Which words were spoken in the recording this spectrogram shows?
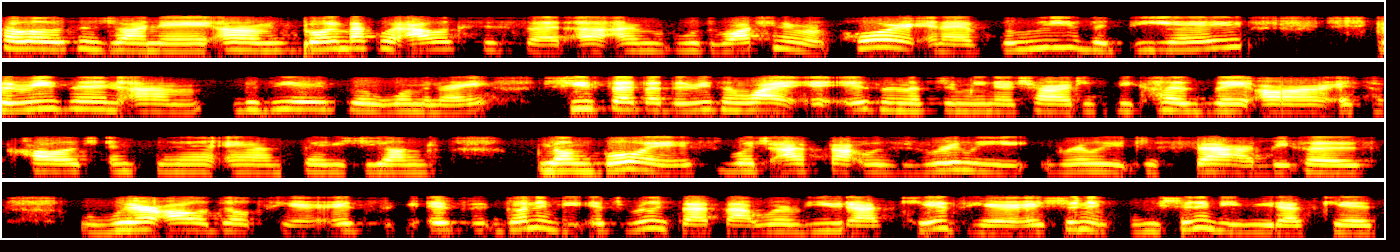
Hello, this is Janae. Um, going back what Alex just said, uh, I was watching a report, and I believe the DA, the reason um, the DA is the woman, right? She said that the reason why it is a misdemeanor charge is because they are it's a college incident, and they're young young boys, which I thought was really, really just sad because we're all adults here. It's it's gonna be it's really sad that we're viewed as kids here. It shouldn't we shouldn't be viewed as kids.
